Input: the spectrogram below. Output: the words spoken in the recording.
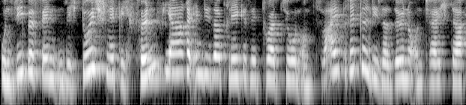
Und sie befinden sich durchschnittlich fünf Jahre in dieser Pflegesituation und zwei Drittel dieser Söhne und Töchter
